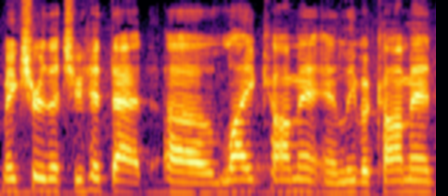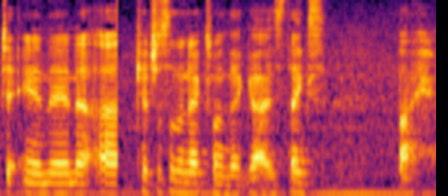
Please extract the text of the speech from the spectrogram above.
make sure that you hit that uh, like, comment, and leave a comment, and then uh, catch us on the next one then, guys. Thanks. Bye.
